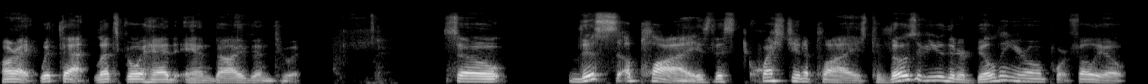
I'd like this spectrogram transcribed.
All right, with that, let's go ahead and dive into it. So, this applies, this question applies to those of you that are building your own portfolio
